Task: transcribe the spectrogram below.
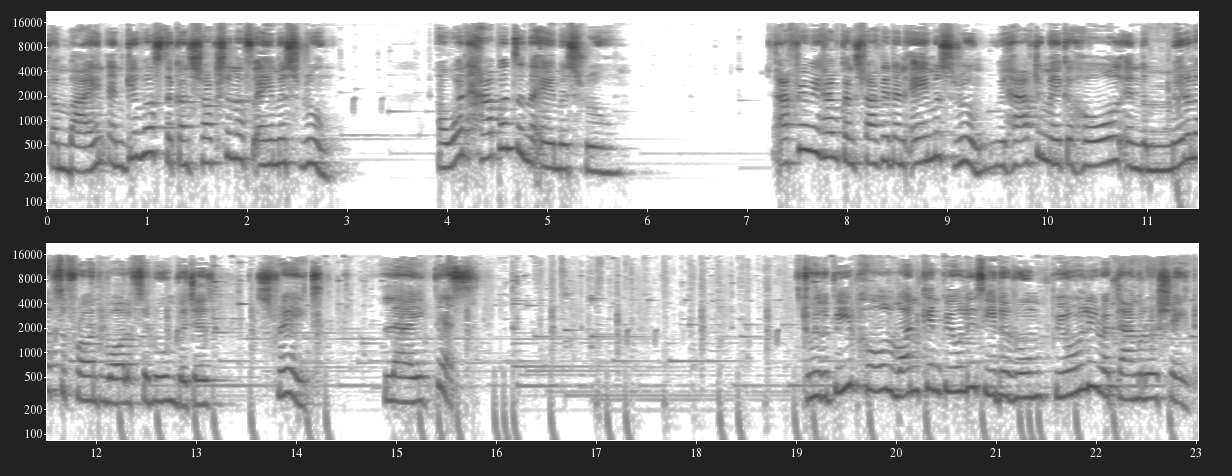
combine and give us the construction of Ames room. Now what happens in the Ames room? After we have constructed an Ames room, we have to make a hole in the middle of the front wall of the room which is straight, like this. Through the peephole, one can purely see the room purely rectangular shaped.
